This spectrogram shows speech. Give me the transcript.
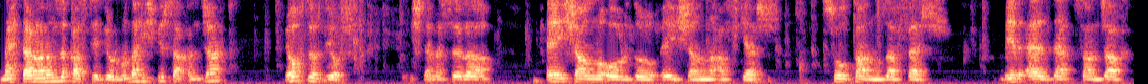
mehterhanımızı kastediyor. Bunda hiçbir sakınca yoktur diyor. İşte mesela ey şanlı ordu, ey şanlı asker, sultan muzaffer, bir elde sancak,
